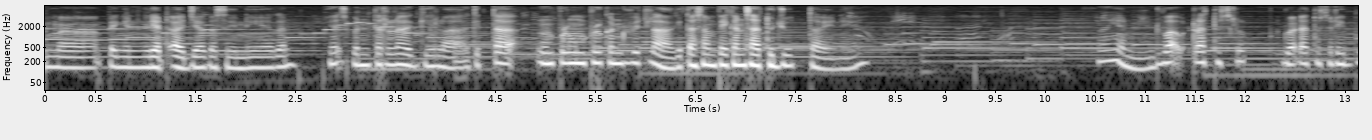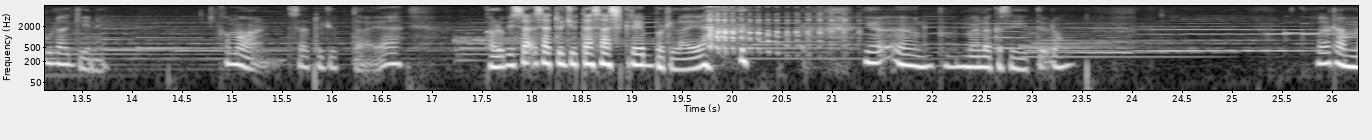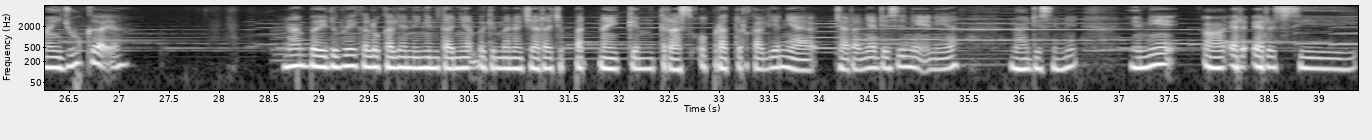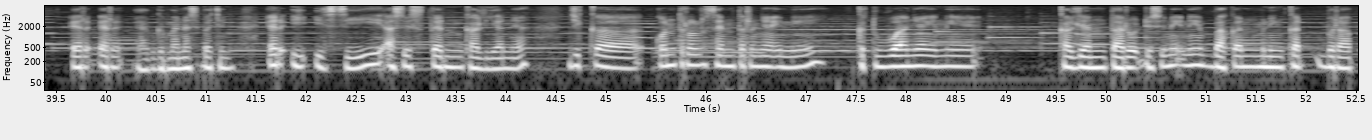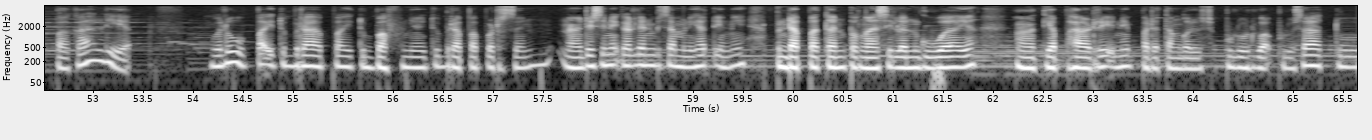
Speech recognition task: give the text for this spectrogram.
Cuma pengen lihat aja ke sini ya kan ya sebentar lagi lah. Kita ngumpul-ngumpulkan duit lah. Kita sampaikan satu juta ini. Ya lumayan nih 200 200 ribu lagi nih. Come on satu juta ya. Kalau bisa satu juta subscriber lah ya. Ya ampun malah ke situ dong. Ramai juga ya Nah, by the way, kalau kalian ingin tanya bagaimana cara cepat naikin trust operator kalian ya, caranya di sini ini ya. Nah, di sini ini uh, eh, RRC RR ya bagaimana sih bacanya RIIC asisten kalian ya. Jika control centernya ini ketuanya ini kalian taruh di sini ini bahkan meningkat berapa kali ya? Gue lupa itu berapa itu buffnya itu berapa persen. Nah di sini kalian bisa melihat ini pendapatan penghasilan gua ya. Uh, tiap hari ini pada tanggal 10 21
